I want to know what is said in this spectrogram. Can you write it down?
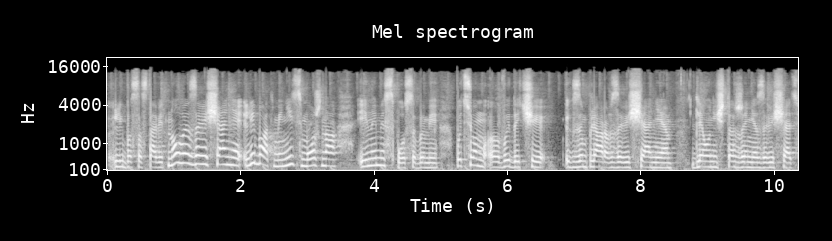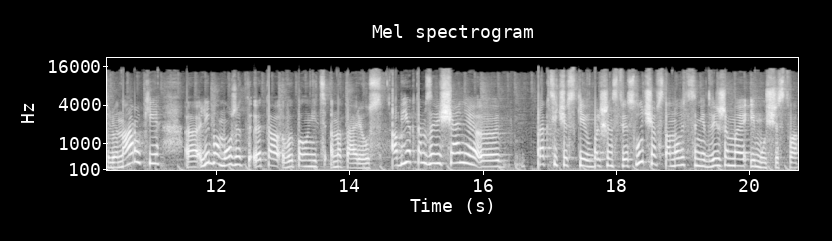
либо составить новое завещание, либо отменить можно иными способами. Путем выдачи экземпляров завещания для уничтожения завещателю на руки, э, либо может это выполнить нотариус. Объектом завещания э, практически в большинстве случаев становится недвижимое имущество.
